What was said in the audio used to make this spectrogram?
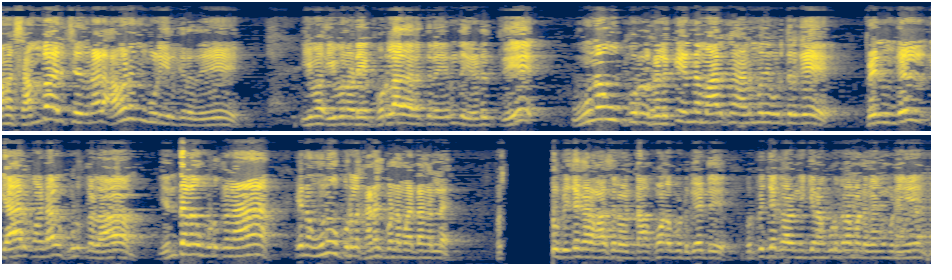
அவன் சம்பாதிச்சதுனால அவனுக்கும் கூலி இருக்கிறது. இவன் இவனுடைய பொருளாதாரத்தில இருந்து எடுத்து உணவுப் பொருள்களுக்கு என்ன மார்க்கம் அனுமதி கொடுத்திருக்கு? பெண்கள் யாருக்கு வேண்டாலும் கொடுக்கலாம். எந்த அளவு கொடுக்கலாம்? ஏன்னா உணவுப் பொருளை கணக்கு பண்ண மாட்டாங்கல்ல. ஒரு பிச்சைக்காரன் வாசல் வந்துட்டான். போனை போட்டு கேட்டு ஒரு பிச்சைக்காரன் நிக்கிறான் கொடுக்கலாமான்னு கேட்க முடியும்.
